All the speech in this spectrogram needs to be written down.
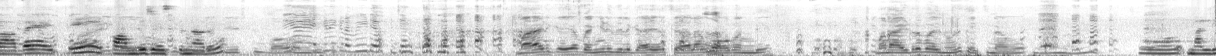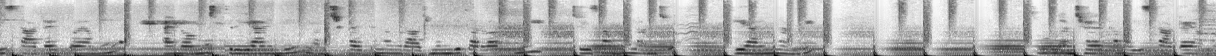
బాబాయ్ అయితే కామెడీ చేస్తున్నారు. మామిడికాయ బంగిడి బిల్లకాయ చాలా బాగుంది. మన హైదరాబాద్ నుండి తెచ్చినాము. సో మళ్ళీ స్టార్ట్ అయిపోయాము. అండ్ ఆల్మోస్ట్ త్రీ అయింది. లంచ్కి అయితే మేము రాజమండ్రి తర్వాత చేసాము లంచ్. త్రీ అయిందండి. లంచ్ అయ్యాక మళ్ళీ స్టార్ట్ అయ్యాము.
